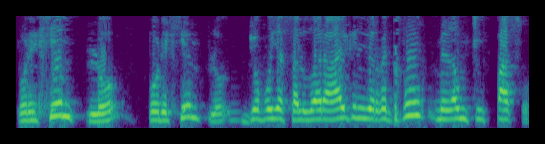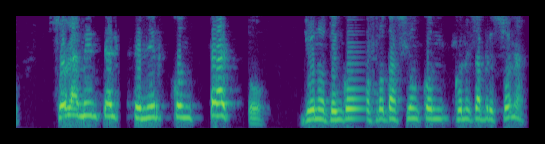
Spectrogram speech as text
Por ejemplo, por ejemplo, yo voy a saludar a alguien y de repente ¡pum! me da un chispazo. Solamente al tener contacto, yo no tengo frotación con, esa persona,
